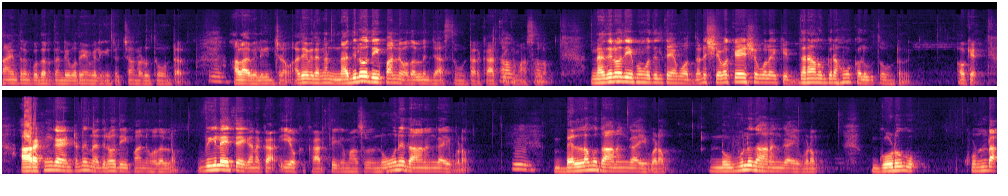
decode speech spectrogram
సాయంత్రం కుదరదండి ఉదయం వెలిగించొచ్చా అని అడుగుతూ ఉంటారు. అలా వెలిగించడం. అదేవిధంగా నదిలో దీపాన్ని వదలడం చేస్తూ ఉంటారు కార్తీక మాసంలో. నదిలో దీపం వదిలితే ఏమవుతుందంటే శివకేశవులకి ఇద్దరు అనుగ్రహం కలుగుతూ ఉంటుంది. ఓకే. ఆ రకంగా ఏంటంటే నదిలో దీపాన్ని వదలడం. వీలైతే గనక ఈ యొక్క కార్తీక మాసంలో నూనె దానంగా ఇవ్వడం. బెల్లము దానంగా ఇవ్వడం. నువ్వులు దానంగా ఇవ్వడం. గొడుగు కుండ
